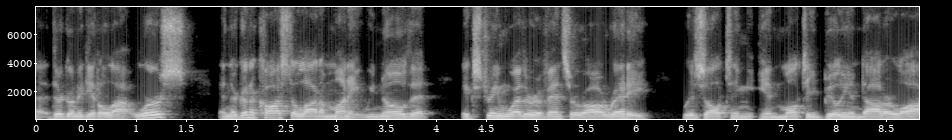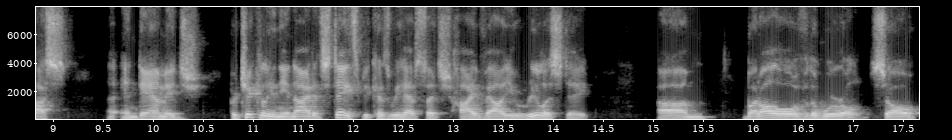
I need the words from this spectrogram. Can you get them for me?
Uh, they're going to get a lot worse, and they're going to cost a lot of money. We know that extreme weather events are already resulting in multi-billion-dollar loss uh, and damage, particularly in the United States because we have such high value real estate, um, but all over the world. So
